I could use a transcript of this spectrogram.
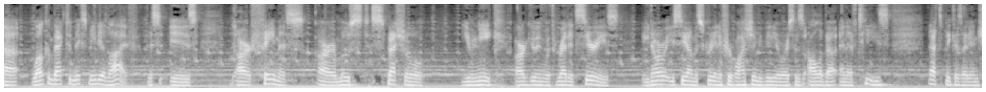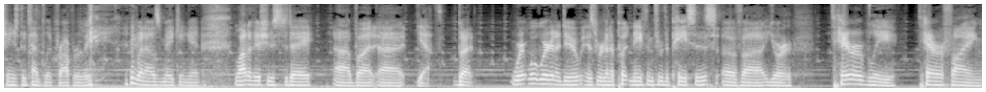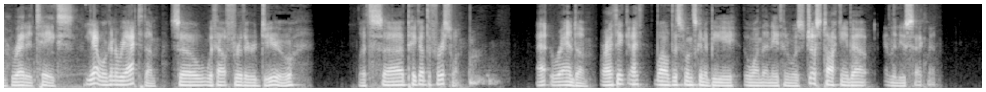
Uh, welcome back to Mixed Media Live. This is our famous, our most special, unique arguing with Reddit series. Ignore what you see on the screen if you're watching the video where it says all about NFTs. That's because I didn't change the template properly when I was making it. A lot of issues today, uh, but uh, yeah. But we're, what we're going to do is we're going to put Nathan through the paces of uh, your terribly terrifying Reddit takes. Yeah, we're going to react to them. So without further ado, let's uh, pick out the first one at random. Or I think, I well, this one's going to be the one that Nathan was just talking about in the news segment.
